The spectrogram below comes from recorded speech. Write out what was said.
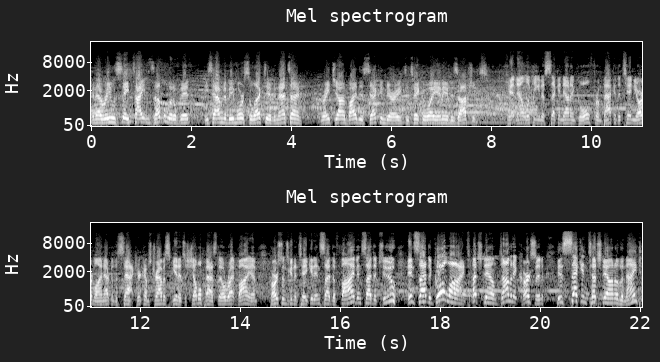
and that real estate tightens up a little bit, he's having to be more selective. And that time, great job by the secondary to take away any of his options. Kent now looking at a second down and goal from back at the 10 yard line after the sack. Here comes Travis again. It's a shovel pass, though, right by him. Carson's going to take it inside the five, inside the two, inside the goal line. Touchdown, Dominic Carson, his second touchdown of the night.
